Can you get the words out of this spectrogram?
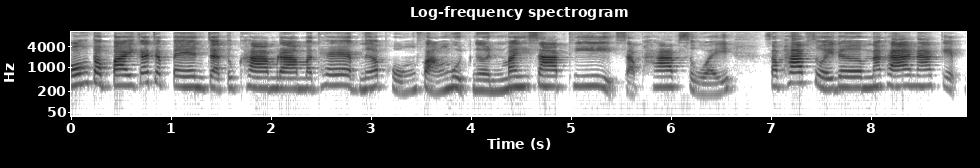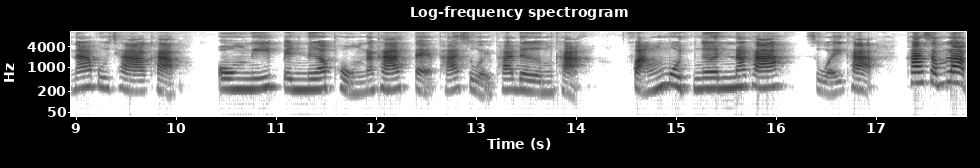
องค์ต่อไปก็จะเป็นจตุคามรามเทพ เนื้อผงฝังหมุดเงินไม่ทราบที่สภาพสวย สภาพสวยเดิมนะคะหน้าเก็บหน้าบูชาค่ะ องค์นี้เป็นเนื้อผงนะคะ แต่ผ้าสวยผ้าเดิมค่ะ ฝังหมุดเงินนะคะ สวยค่ะ ค่ะสำหรับ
